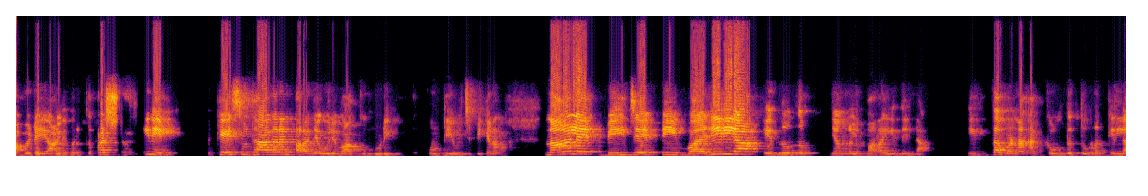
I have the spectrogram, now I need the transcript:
അവിടെയാണ് ഇവർക്ക് പ്രശ്നം. ഇനി കെ സുധാകരൻ പറഞ്ഞ ഒരു വാക്കും കൂടി കൂട്ടി യോജിപ്പിക്കണം. നാളെ ബി ജെ പി വരില്ല എന്നൊന്നും ഞങ്ങൾ പറയുന്നില്ല. ഇത്തവണ അക്കൗണ്ട് തുറക്കില്ല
